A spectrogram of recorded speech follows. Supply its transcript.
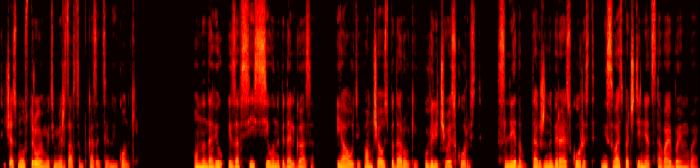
Сейчас мы устроим этим мерзавцам показательные гонки. Он надавил изо всей силы на педаль газа, и Ауди помчалась по дороге, увеличивая скорость. Следом, также набирая скорость, неслась почти не отставая БМВ.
